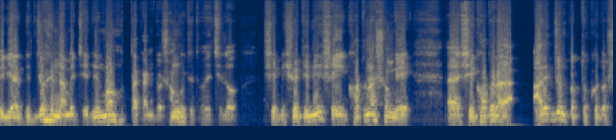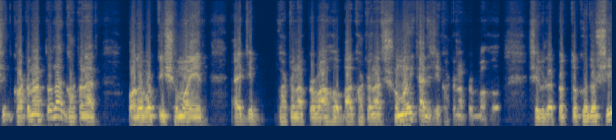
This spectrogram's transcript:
বিডিআর বিদ্রোহের নামে যে নির্মম হত্যাকাণ্ড সংঘটিত হয়েছিল সেই বিষয়টি নিয়ে, সেই ঘটনার সঙ্গে সেই ঘটনার আরেকজন প্রত্যক্ষদর্শী। ঘটনা তো না, ঘটনার পরবর্তী সময়ের যে ঘটনা প্রবাহ বা ঘটনার সময়কার যে ঘটনা প্রবাহ সেগুলোর প্রত্যক্ষদর্শী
